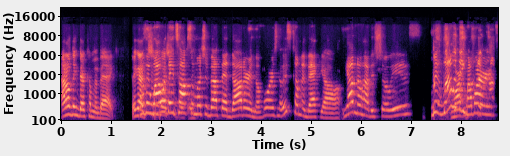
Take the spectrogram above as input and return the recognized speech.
I don't think they're coming back. They got. Well, then why would they talk so much about that daughter and the horse? No, it's coming back, y'all. Y'all know how this show is. But why would Mark they my words.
